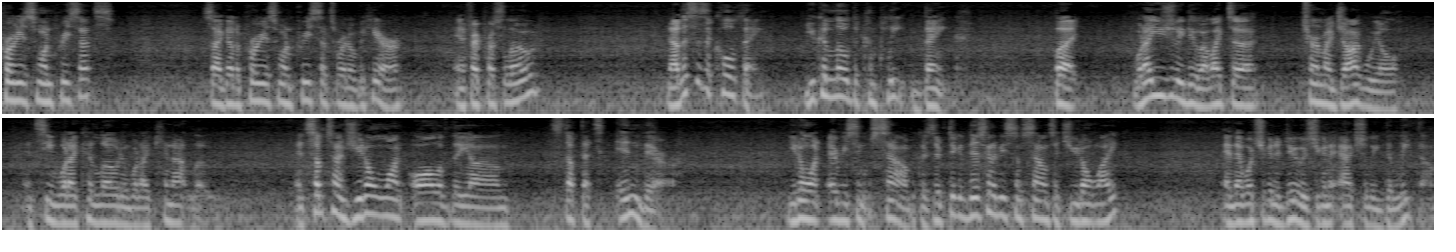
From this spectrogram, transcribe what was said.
Proteus 1 presets. So I got a Proteus 1 presets right over here. And if I press load, now this is a cool thing. You can load the complete bank. But what I usually do, I like to turn my jog wheel and see what I can load and what I cannot load. And sometimes you don't want all of the um, stuff that's in there. You don't want every single sound because if there's going to be some sounds that you don't like, and then what you're going to do is you're going to actually delete them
